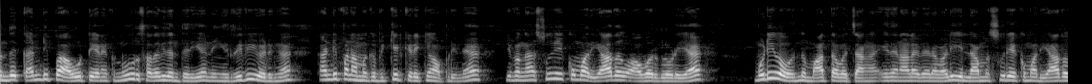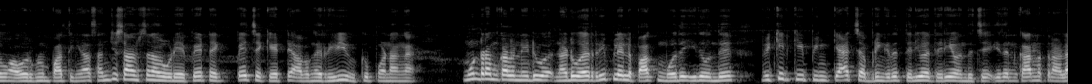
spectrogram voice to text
வந்து கண்டிப்பாக அவுட் எனக்கு நூறு சதவீதம் தெரியும். நீங்கள் ரிவ்யூ எடுங்க. கண்டிப்பாக நமக்கு விக்கெட் கிடைக்கும் அப்படின்னு இவங்க சூரியகுமார் யாதவ் அவர்களுடைய முடிவை வந்து மாற்ற வச்சாங்க. இதனால் வேறு வழி இல்லாமல் சூரியகுமார் யாதவும் அவர்களும் பார்த்தீங்கன்னா சஞ்சு சாம்சன் அவருடைய பேட்டை பேச்சை கேட்டு அவங்க ரிவ்யூவுக்கு போனாங்க. மூன்றாம் கால நடுவ நடுவர் ரீப்ளேயில் பார்க்கும்போது இது வந்து விக்கெட் கீப்பிங் கேட்ச் அப்படிங்கிறது தெளிவாக தெரிய வந்துச்சு. இதன் காரணத்தினால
